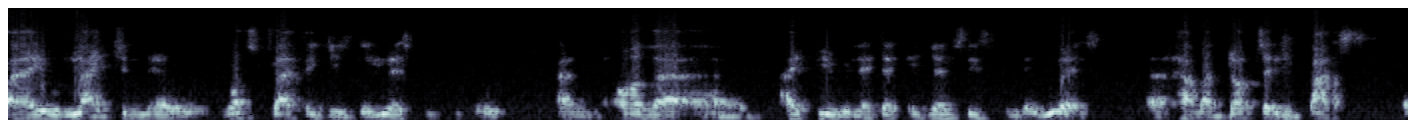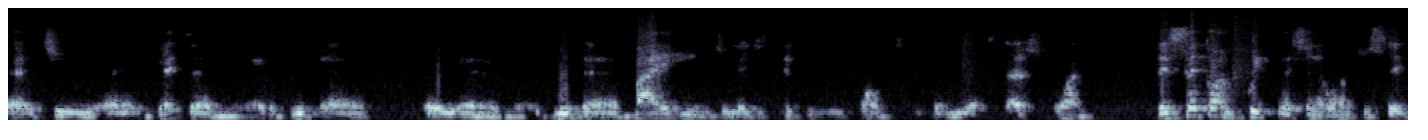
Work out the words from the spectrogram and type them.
I would like to know what strategies the USPTO and other uh, IP-related agencies in the US uh, have adopted in the past uh, to uh, get um, good, good buy-in to legislative reforms in the US. That's one. The second quick question I want to say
